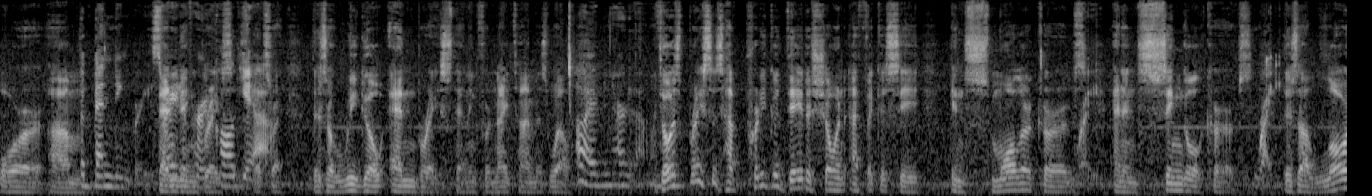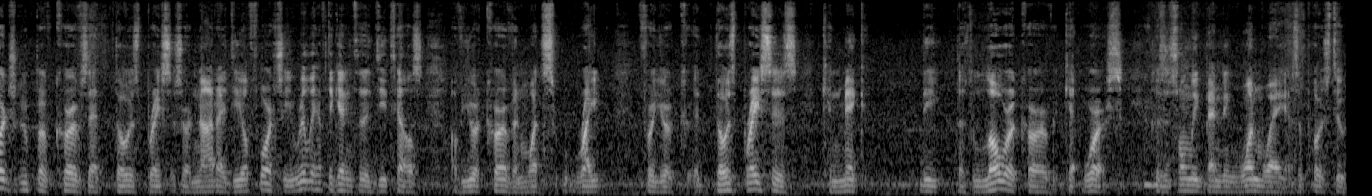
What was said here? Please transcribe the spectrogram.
or um, The bending brace, bending right? Braces. called, yeah. That's right. There's a Rigo N brace standing for nighttime as well. Oh, I hadn't heard of that one. Those braces have pretty good data showing efficacy in smaller curves Right. and in single curves. Right. There's a large group of curves that those braces are not ideal for, so you really have to get into the details of your curve and what's right for your. Those braces can make the, the lower curve get worse because Mm-hmm. it's only bending one way as opposed to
